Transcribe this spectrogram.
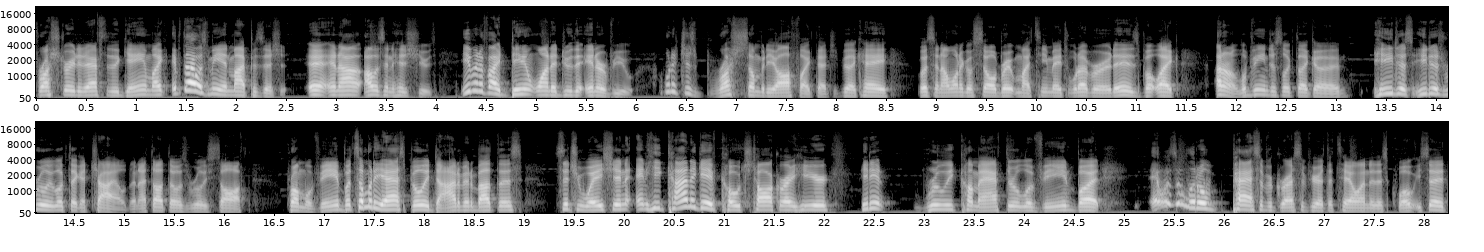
frustrated after the game. Like if that was me in my position, and I, I was in his shoes, even if I didn't want to do the interview, I would have just brushed somebody off like that. Just be like, hey, listen, I want to go celebrate with my teammates, whatever it is. But like, I don't know, LaVine just looked like a he just he just really looked like a child, and I thought that was really soft from LaVine. But somebody asked Billy Donovan about this situation, and he kind of gave coach talk right here. He didn't really come after LaVine, but it was a little passive aggressive here at the tail end of this quote. He said,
